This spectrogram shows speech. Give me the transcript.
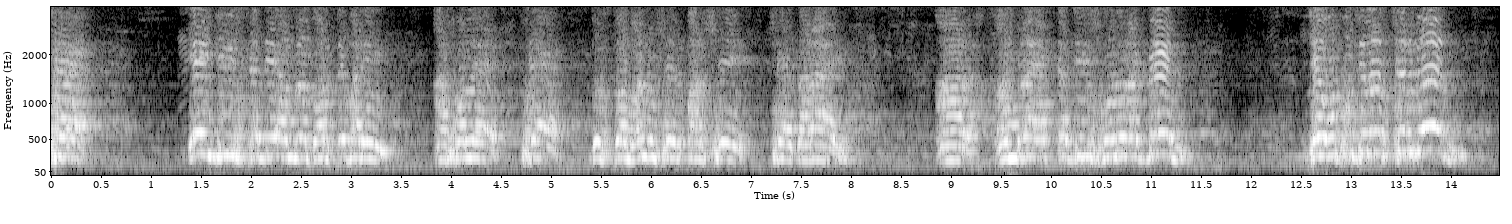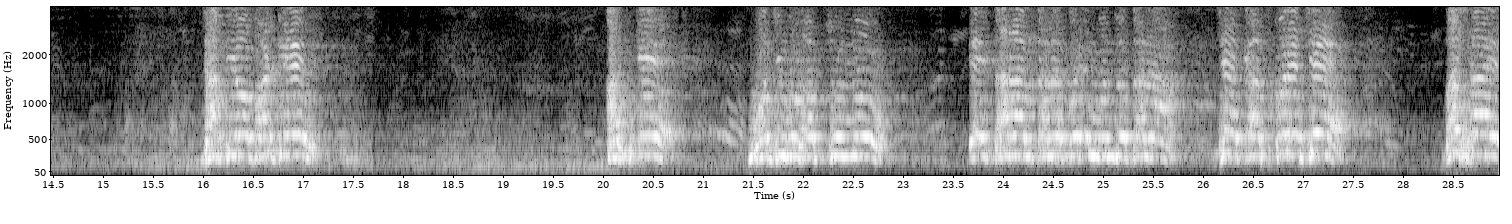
সে এই জিনিসটা দিয়ে আমরা ধরতে পারি। আসলে সে দুস্থ মানুষের পার্শ্বে সে দাঁড়ায়। আর আমরা একটা জিনিস মনে রাখবেন, যে উপজেলার চেয়ারম্যান জাতীয় পার্টির আজকে মজিবুল হক জন্য এই তারাল টানা করিমগঞ্জ টানা যে কাজ করেছে ভাষায়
